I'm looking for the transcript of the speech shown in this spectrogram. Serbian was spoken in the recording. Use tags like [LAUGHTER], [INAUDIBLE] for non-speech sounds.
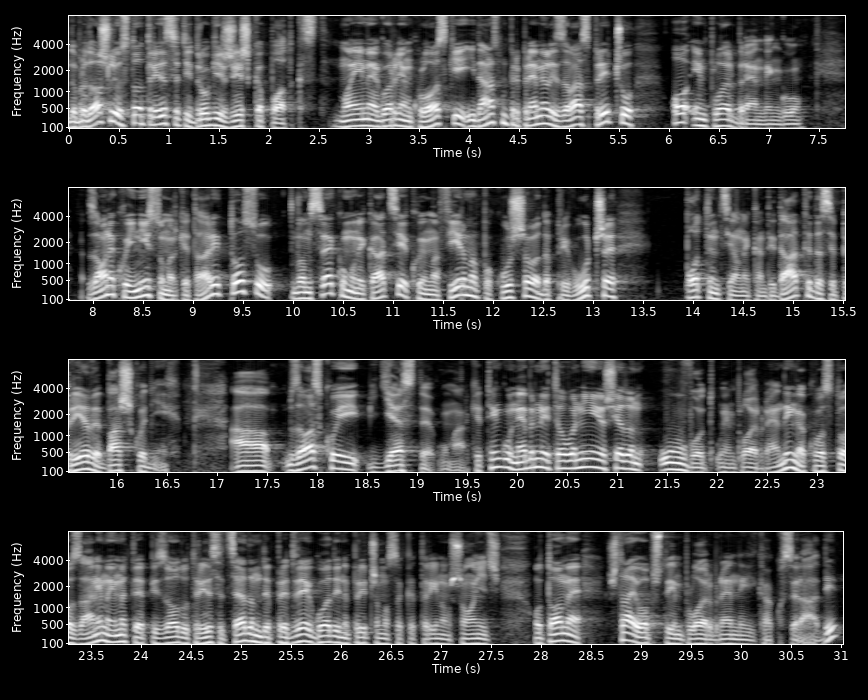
Dobrodošli u 132. Žiška podcast. Moje ime je Gornjan Kuloski i danas smo pripremili za vas priču o employer brandingu. Za one koji nisu marketari, to su vam sve komunikacije kojima firma pokušava da privuče potencijalne kandidate da se prijave baš kod njih. A za vas koji jeste u marketingu, ne brinite, ovo nije još jedan uvod u employer branding. Ako vas to zanima, imate epizodu 37 gde pre dve godine pričamo sa Katarinom Šonjić o tome šta je uopšte employer branding i kako se radi.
